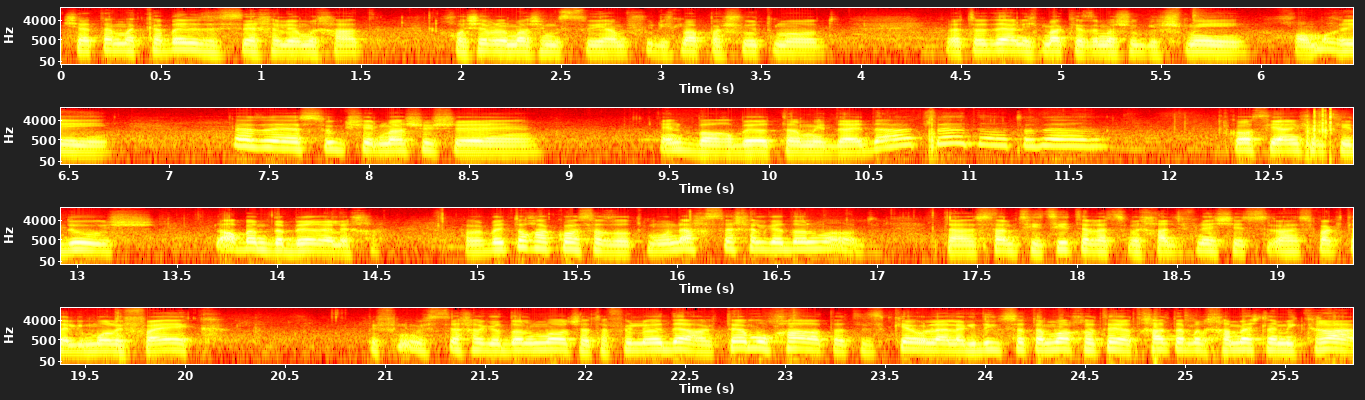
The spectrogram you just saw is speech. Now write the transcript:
כשאתה מקבל איזה שכל יום אחד, חושב על משהו מסוים שהוא נשמע פשוט מאוד, ואתה יודע, נשמע כזה משהו גשמי, חומרי, כזה סוג של משהו שאין בו הרבה יותר מדי דעת, בסדר, אתה יודע, כוס יין של קידוש, לא הרבה מדבר אליך. אבל בתוך הכוס הזאת מונח שכל גדול מאוד. אתה שם ציצית על עצמך לפני שהספקת לגמור לפהק. בפנים יש שכל גדול מאוד שאתה אפילו לא יודע, יותר מאוחר אתה תזכה אולי להגדיל קצת המוח יותר, התחלת בין חמש למקרא,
